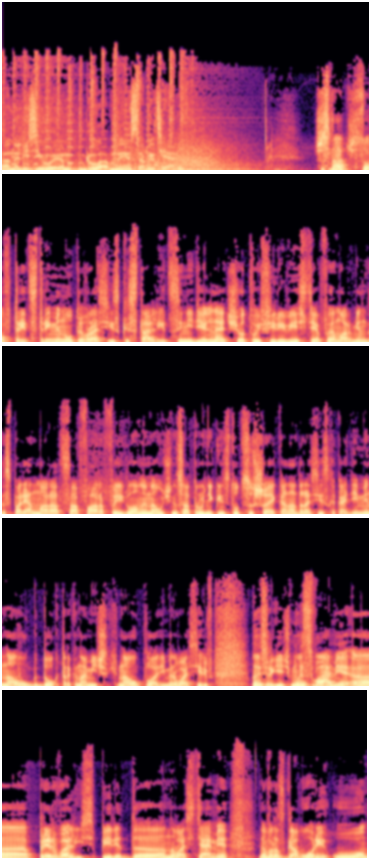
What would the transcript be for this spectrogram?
Анализируем главные события. 16 часов 33 минуты в российской столице. Недельный отчет в эфире Вести ФМ. Армен Гаспарян, Марат Сафаров и главный научный сотрудник Института США и Канады Российской Академии Наук, доктор экономических наук Владимир Васильев. Владимир Сергеевич, мы с вами э, прервались перед э, новостями в разговоре о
